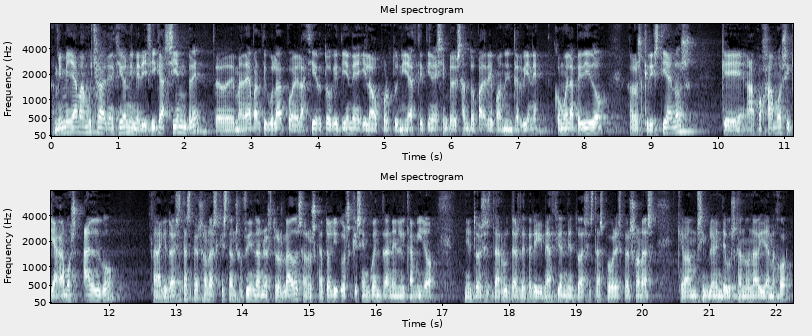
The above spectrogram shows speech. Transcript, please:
A mí me llama mucho la atención y me edifica siempre, pero de manera particular por el acierto que tiene y la oportunidad que tiene siempre el Santo Padre cuando interviene, como él ha pedido a los cristianos que acojamos y que hagamos algo para que todas estas personas que están sufriendo a nuestros lados, a los católicos que se encuentran en el camino de todas estas rutas de peregrinación, de todas estas pobres personas que van simplemente buscando una vida mejor,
